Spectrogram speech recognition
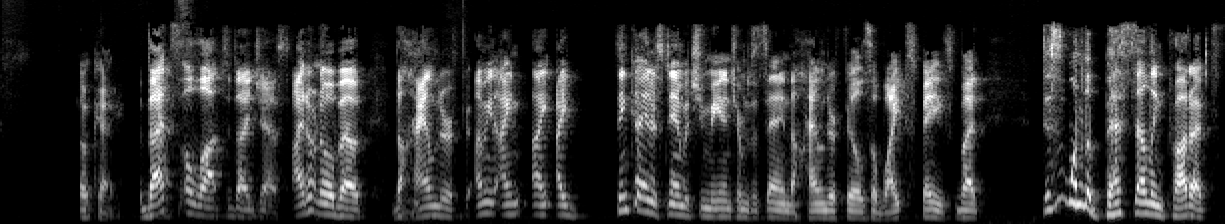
Okay, that's a lot to digest. I don't know about the Highlander. I mean, I, I I think I understand what you mean in terms of saying the Highlander fills a white space, but this is one of the best-selling products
